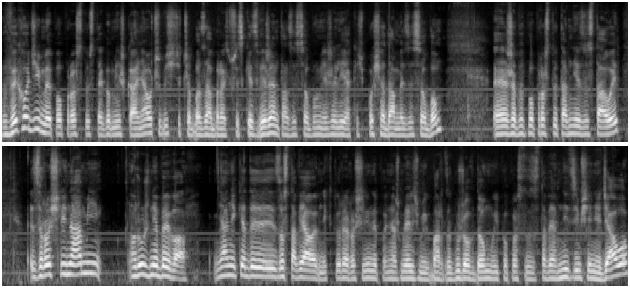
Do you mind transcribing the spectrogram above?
Wychodzimy po prostu z tego mieszkania. Oczywiście trzeba zabrać wszystkie zwierzęta ze sobą, jeżeli jakieś posiadamy ze sobą, e, żeby po prostu tam nie zostały. Z roślinami różnie bywa. Ja niekiedy zostawiałem niektóre rośliny, ponieważ mieliśmy ich bardzo dużo w domu i po prostu zostawiałem, nic im się nie działo,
